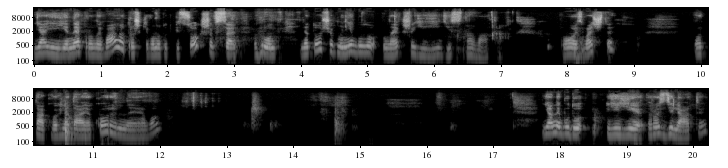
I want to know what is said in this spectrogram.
Я її не проливала, трошки воно тут підсохше все, ґрунт, для того, щоб мені було легше її діставати. Ось, бачите? Отак виглядає коренева. Я не буду її розділяти,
